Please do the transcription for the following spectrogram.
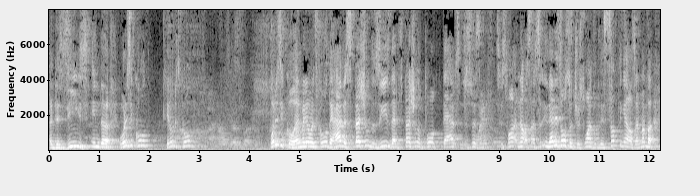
a disease in the. What is it called? You know what it's called? What is it called? Anybody know what it's called? They have a special disease that is special in pork. They have it's, no, that is also true. Swine flu. There's something else. I remember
